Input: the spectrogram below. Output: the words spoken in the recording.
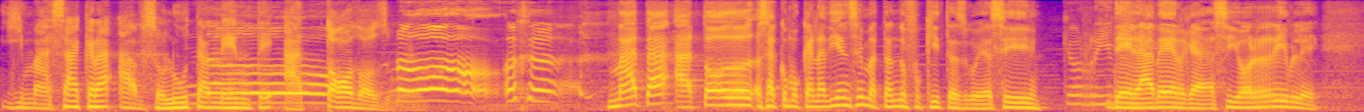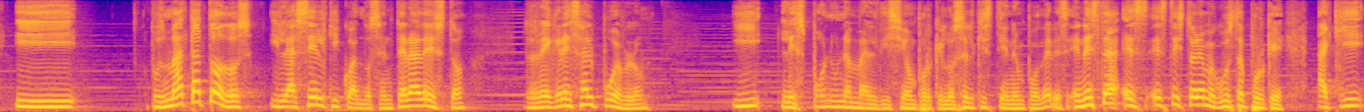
y masacra absolutamente a todos, güey. No. Ajá. Mata a todos, o sea, como canadiense matando foquitas, güey, así. Qué horrible. De la verga, así horrible. Y pues mata a todos y la Selkie cuando se entera de esto, regresa al pueblo y les pone una maldición porque los Selkies tienen poderes. En esta, es, esta historia me gusta porque aquí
